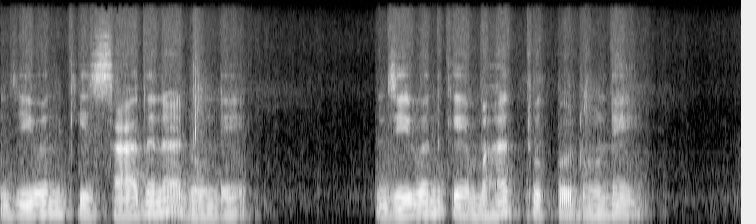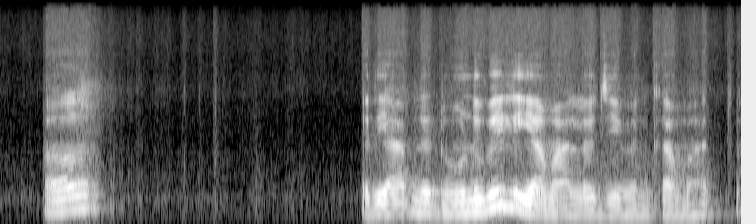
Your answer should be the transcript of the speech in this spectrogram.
जीवन की साधना ढूंढें, जीवन के महत्व को ढूंढें। और यदि आपने ढूंढ भी लिया, मान लो जीवन का महत्व,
